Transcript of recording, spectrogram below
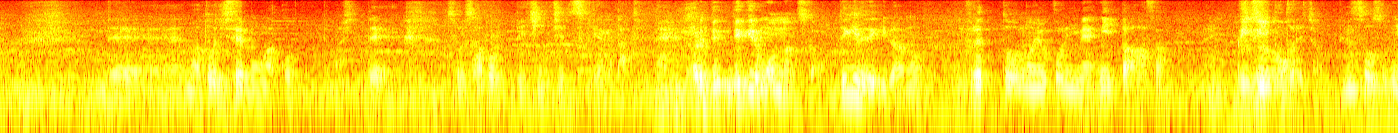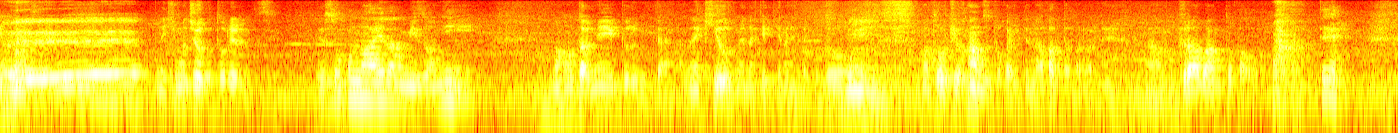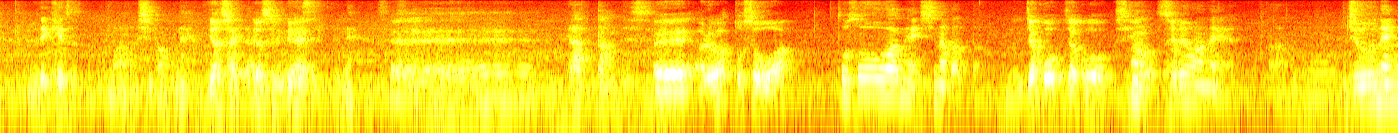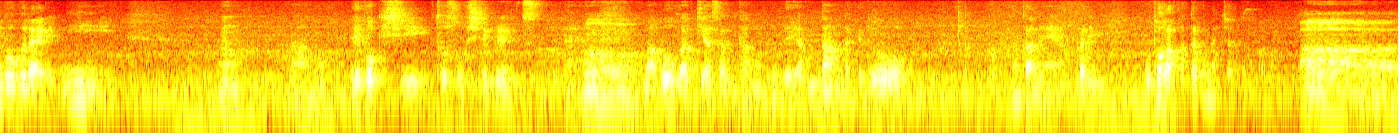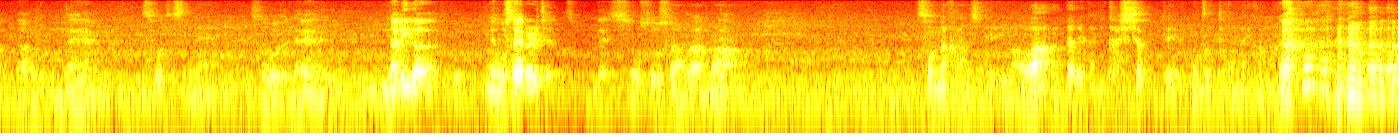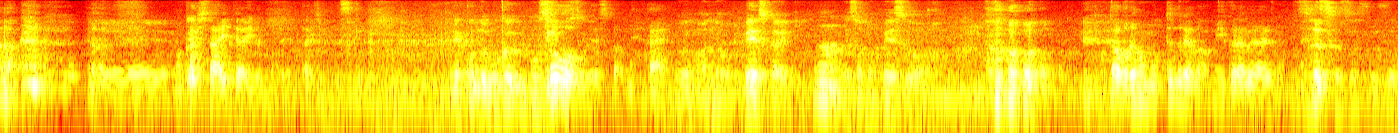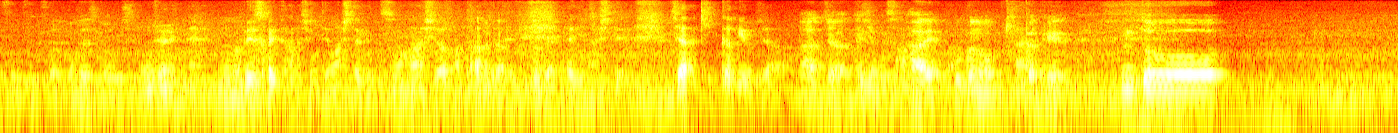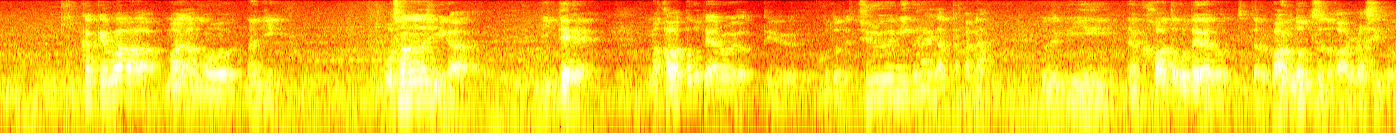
で、まあ、当時専門学校に行ってましてそれサボって1日で作り上げたというね。あれでできるもんなんですか？できるできる。あのフレットの横にねニッパー挟んでねビリッと取れちゃうう。んそうそうへニッパーで。気持ちよく取れるんですよ。でうん。そこの間の溝に、まあ、本当はメイプルみたいなね木を埋めなきゃいけないんだけど、うん。まあ、東急ハンズとか行ってなかったからねあのプラ板とかを止めてで削っまあ芝をねヤス平らにヤスリで？ヤスリでね。へやったんですえよ。えー、あれは？塗装は？塗装はねしなかった、じゃこじゃこ仕様、ね。うん、それはねあの10年後ぐらいにうんあのエポキシ塗装してくれるっつってね、うんうんまあ、某楽器屋さんに頼んでやったんだけどなんかねやっぱり音が硬くなっちゃったのかああなるほどね。なそうですね。そうよね。鳴りがね抑えられちゃいますもんね。そうそう。だからまあそんな感じで今は誰かに貸しちゃって戻ってこないかな、え まあ、貸した相手はいるので大丈夫ですけど。え今度僕持ってきますそうですかね。はい。うん、あのベース界に、うん。そのベースを。だ俺も持ってくれば見比べられるもんね。そうそうそうそうそうそうそう。同じかもしれない面白いよね、まあ、ベース会って話も出ましたけどその話はまた後でまた後で。やりまして。じゃあきっかけをじゃああじゃあね。藤本さん。はい。僕のきっかけ、はいうんときっかけはまああの何？幼なじみがいて、まあ、変わったことやろうよっていうことで中2ぐらいだったかな。その時になんか変わったことやろうって言ったらバンドっつうのがあるらしいぞ。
